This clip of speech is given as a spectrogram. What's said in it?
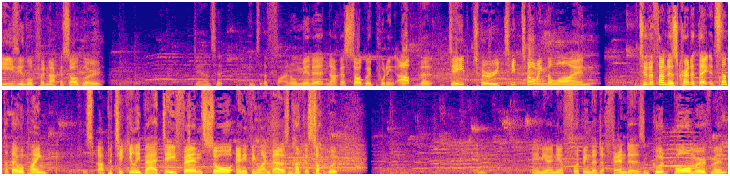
Easy look for Nakkasoglu. Down to into the final minute. Nakkasoglu putting up the deep two, tiptoeing the line. To the Thunder's credit, they, it's not that they were playing a particularly bad defense or anything like that as Nakkasoglu. And Amy O'Neill flipping the defenders and good ball movement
